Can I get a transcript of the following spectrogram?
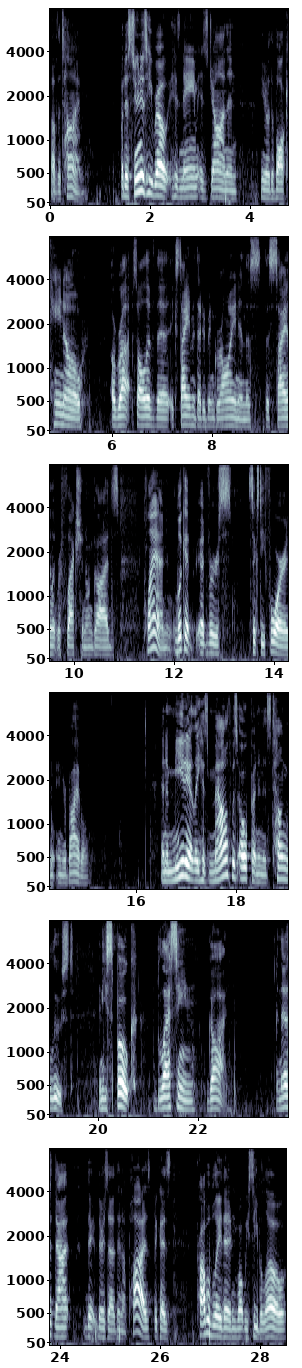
of the time. But as soon as he wrote, his name is John, then you know the volcano erupts. All of the excitement that had been growing in this, this silent reflection on God's plan. Look at, at verse 64 in, in your Bible. And immediately his mouth was open and his tongue loosed, and he spoke, blessing God. And that, that there, there's a, then a pause because probably then what we see below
